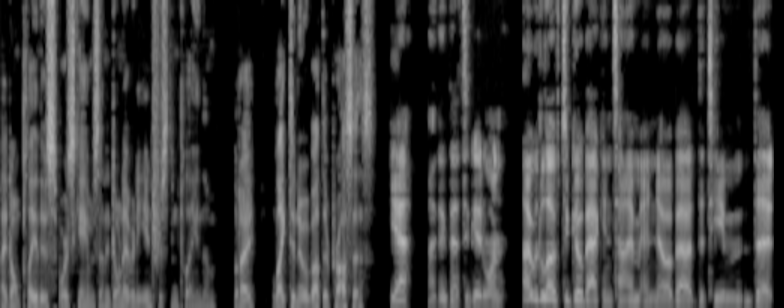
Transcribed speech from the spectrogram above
I don't play those sports games and I don't have any interest in playing them. But I like to know about their process. Yeah, I think that's a good one. I would love to go back in time and know about the team that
